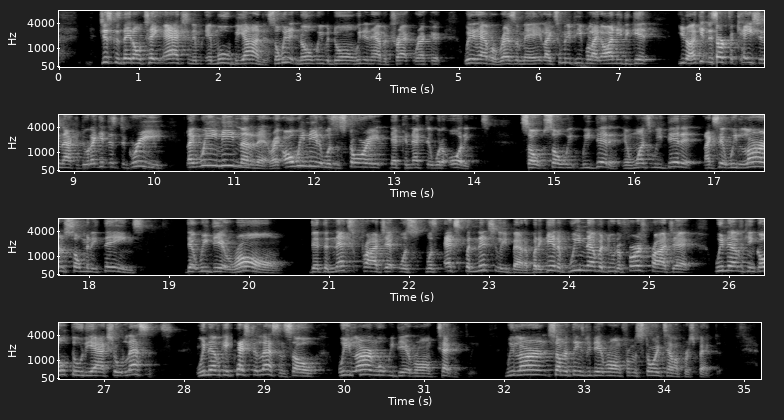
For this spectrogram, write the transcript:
just because they don't take action and, and, move beyond it. So we didn't know what we were doing. We didn't have a track record. We didn't have a resume. Like so many people, like, oh, I need to get, you know, I get this certification I can do it. I get this degree. Like we need none of that, right? All we needed was a story that connected with an audience. So, so we we did it. And once we did it, like I said, we learned so many things that we did wrong that the next project was was exponentially better. But again, if we never do the first project, we never can go through the actual lessons. We never can catch the lesson. So we learned what we did wrong technically. We learned some of the things we did wrong from a storytelling perspective.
